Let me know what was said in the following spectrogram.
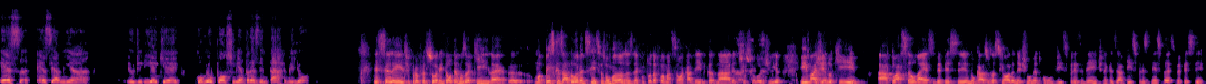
Essa, essa é a minha, eu diria que é como eu posso me apresentar melhor. Excelente, professor. Então temos aqui né, uma pesquisadora de ciências humanas, né, com toda a formação acadêmica na área de sociologia, e imagino que a atuação na SBPC, no caso da senhora, neste momento como vice-presidente, né, quer dizer, a vice-presidência da SBPC,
